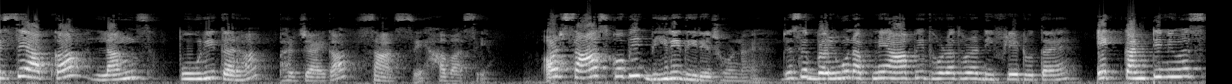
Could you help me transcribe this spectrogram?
इससे आपका लंग्स पूरी तरह भर जाएगा सांस से, हवा से। और सांस को भी धीरे धीरे छोड़ना है। जैसे बलून अपने आप ही थोड़ा थोड़ा डिफ्लेट होता है, एक कंटिन्यूअस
